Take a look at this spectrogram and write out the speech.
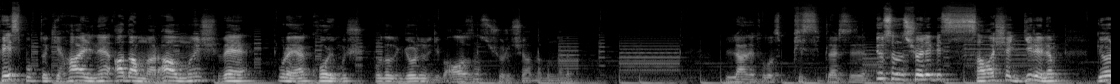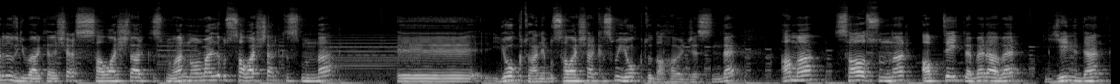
Facebook'taki haline adamlar almış ve buraya koymuş. Burada da gördüğünüz gibi ağzına sıçıyoruz şu anda bunları. Lanet olası pislikler size. Diyorsanız şöyle bir savaşa girelim. Gördüğünüz gibi arkadaşlar savaşlar kısmı var. Normalde bu savaşlar kısmında ee, yoktu. Hani bu savaşlar kısmı yoktu daha öncesinde. Ama sağ olsunlar update ile beraber yeniden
